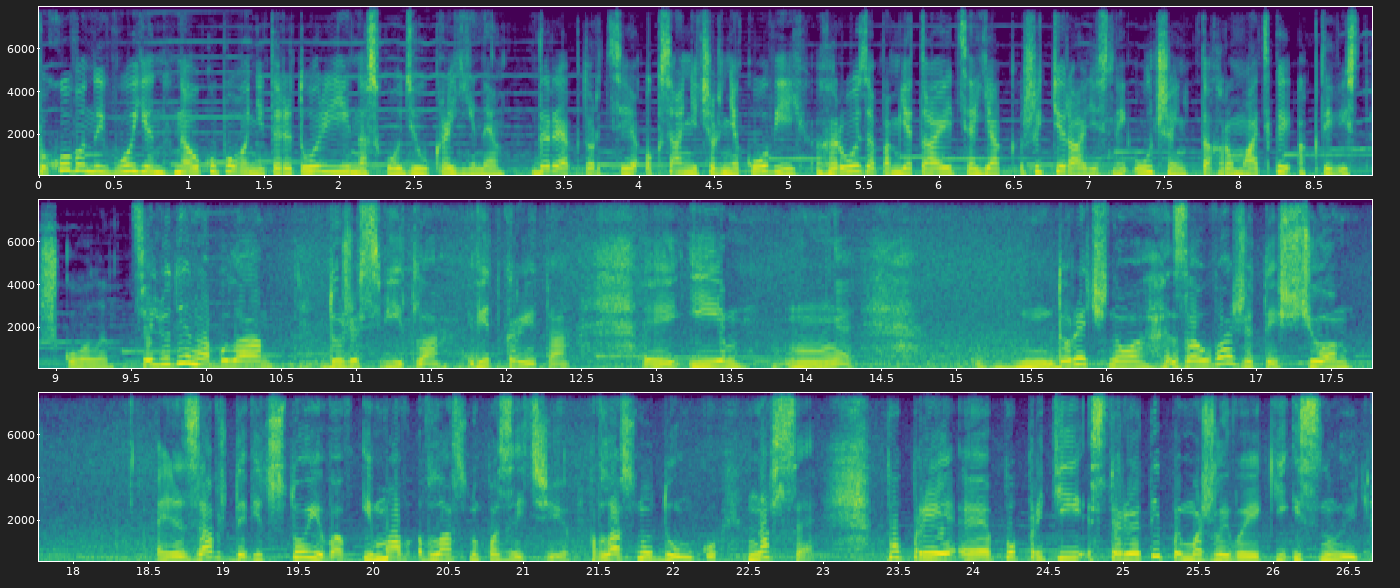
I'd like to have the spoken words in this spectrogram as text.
Похований воїн на окупованій території на сході України. Директорці Оксані Черняковій герой запам'ятається як життєрадісний учень та громадський активіст школи. Ця людина була дуже світла, відкрита. Е, І доречно зауважити, що е, завжди відстоював і мав власну позицію, власну думку на все. Попри, е, попри ті стереотипи, можливо, які існують,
